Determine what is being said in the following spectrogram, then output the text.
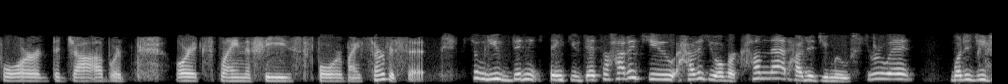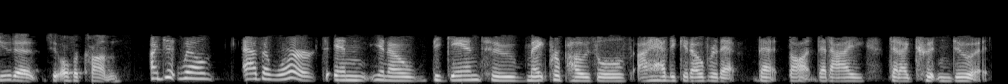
for the job or, or explain the fees for my services. So you didn't think you did. So how did you, how did you overcome that? How did you move through it? What did you do to, to overcome? I did, well, as I worked and, you know, began to make proposals, I had to get over that, that thought that I, that I couldn't do it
